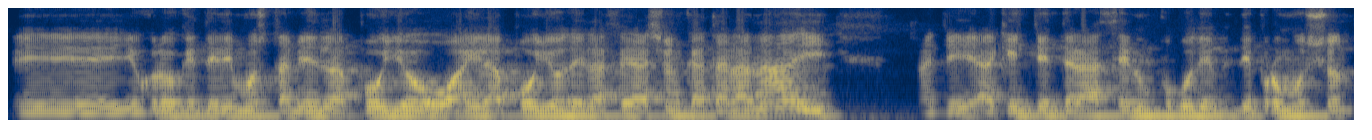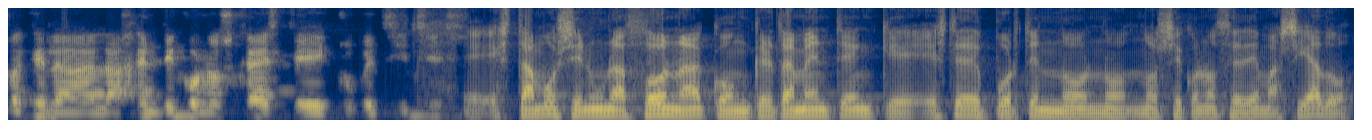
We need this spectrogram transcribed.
Eh, yo creo que tenemos también el apoyo o hay el apoyo de la Federación Catalana y hay que, intentar hacer un poco de, promoción para que la, gente conozca este club de chiches. Eh, estamos en una zona concretamente en que este deporte no, no, se conoce demasiado.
